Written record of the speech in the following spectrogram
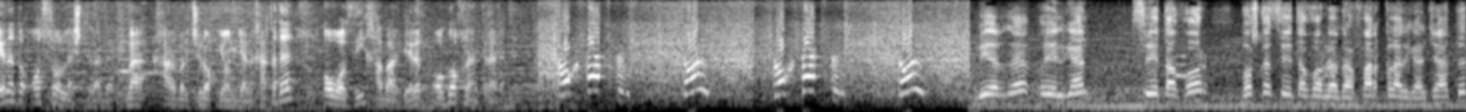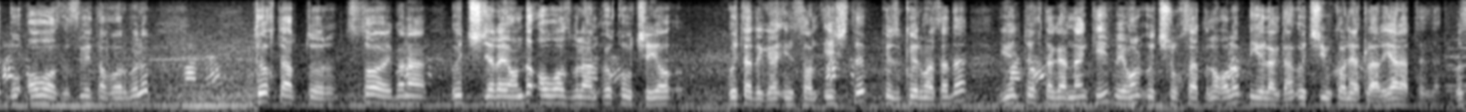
yanada osonlashtiradi va har bir chiroq yongani haqida ovozli xabar berib ogohlantiradi. To'xtab turing to'y. To'xtab turing to'y. Bu yerda qo'yilgan svetofor boshqa svetoforlardan farq qiladigan jihati bu ovozli svetofor bo'lib to'xtab tur stoy mana o'tish jarayonida ovoz bilan o'quvchi yo o'tadigan inson eshitib ko'zi ko'rmasada yo'l to'xtagandan keyin bemalol o'tish ruxsatini olib yo'lakdan o'tish imkoniyatlari yaratildi. Biz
